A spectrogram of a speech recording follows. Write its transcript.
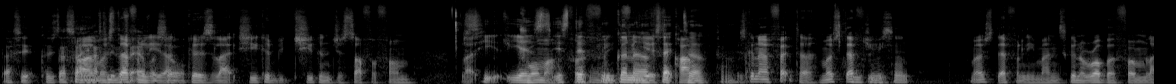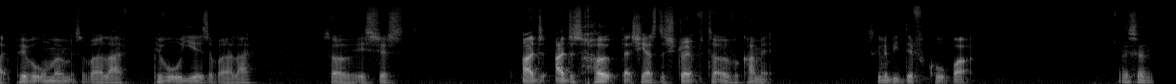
That's it, because that's something Uh, you have most to live definitely, forever. like, because like she could be, she can just suffer from like See, yeah, it's- trauma. it's for- definitely for gonna years to affect come. her. It's gonna affect her, most definitely. 100%. Most definitely, man. It's gonna rob her from like pivotal moments of her life, pivotal years of her life. So it's just, I, ju- I just hope that she has the strength to overcome it. It's gonna be difficult, but Listen,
